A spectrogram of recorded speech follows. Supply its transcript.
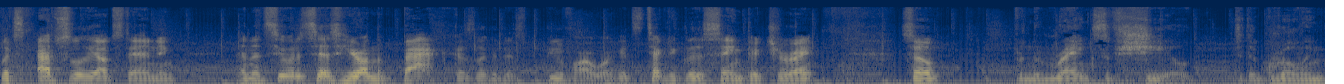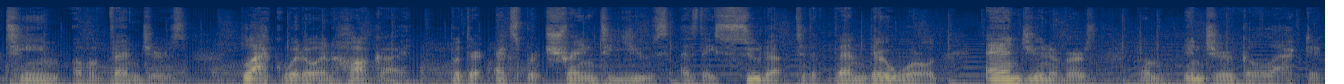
Looks absolutely outstanding. And let's see what it says here on the back, because look at this beautiful artwork. It's technically the same picture, right? So, from the ranks of S.H.I.E.L.D. to the growing team of Avengers, Black Widow and Hawkeye put their expert training to use as they suit up to defend their world and universe from intergalactic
